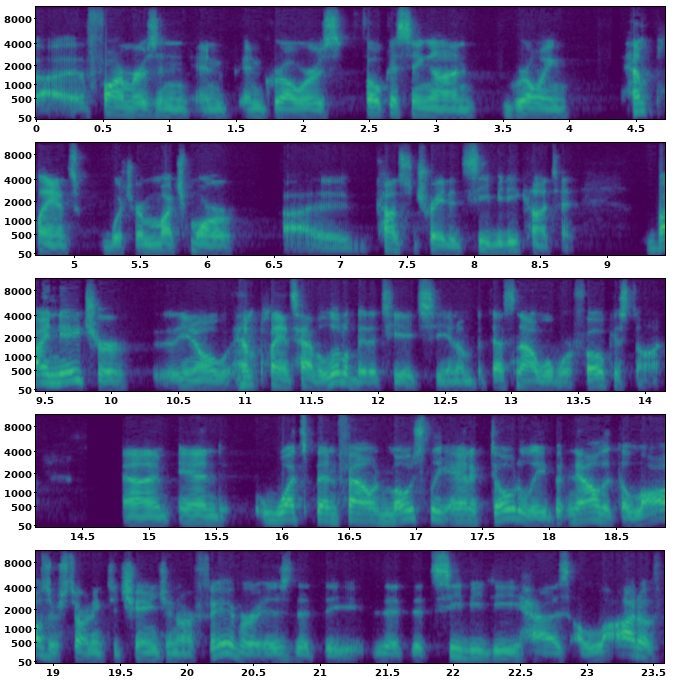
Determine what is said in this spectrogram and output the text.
uh, farmers and, and, and growers focusing on growing hemp plants, which are much more uh, concentrated CBD content. By nature, you know, hemp plants have a little bit of THC in them, but that's not what we're focused on. Um, and what's been found mostly anecdotally, but now that the laws are starting to change in our favor, is that the that, that CBD has a lot of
